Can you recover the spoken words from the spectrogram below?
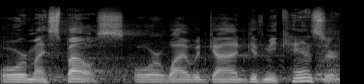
or my spouse? Or why would God give me cancer?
